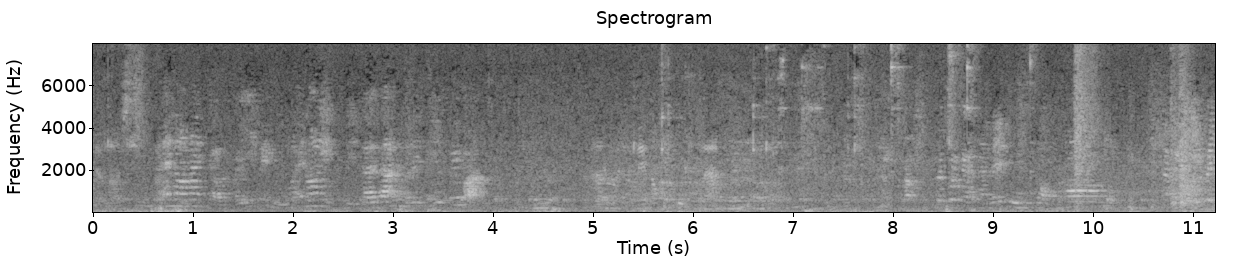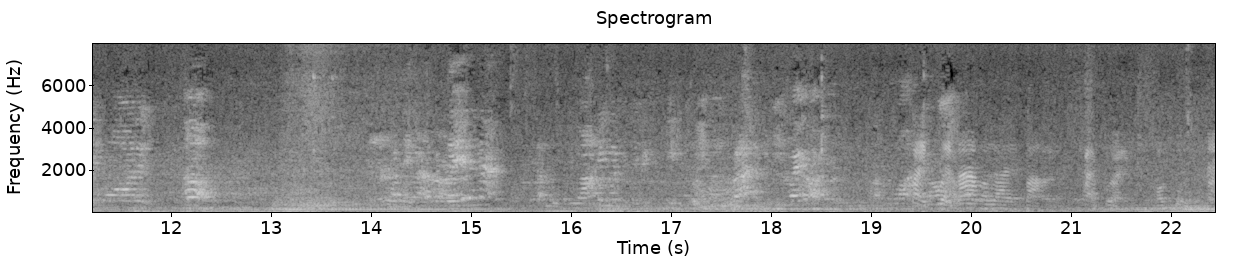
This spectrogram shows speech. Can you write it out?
เดี๋ยวเราชิมอร่อยไม่ต้องปรุงนะไก่เปื่อยมากละลายในปากเลยไก่เปื่อยเขาตุ๋นไก่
